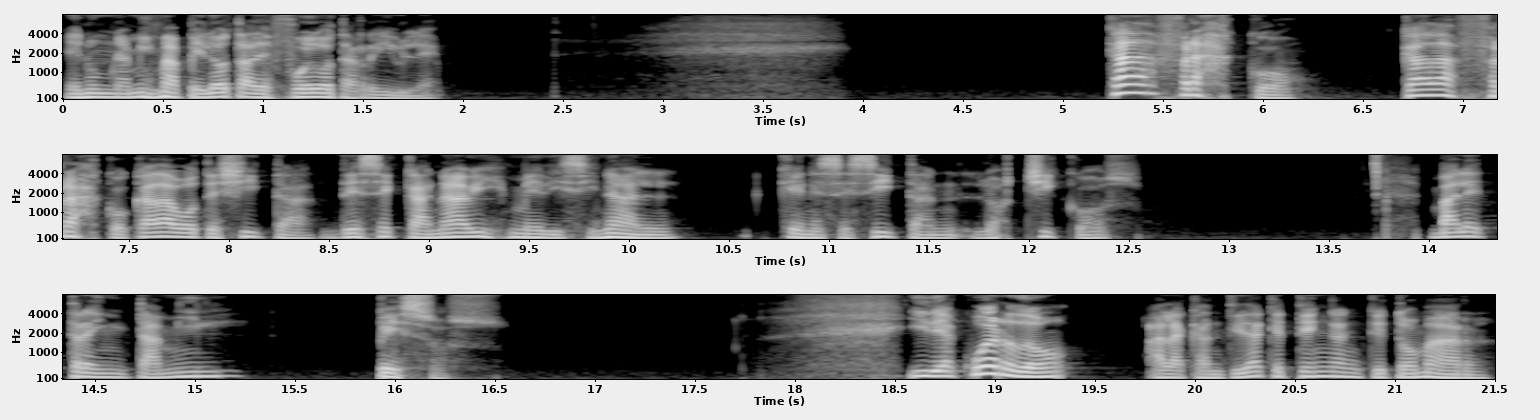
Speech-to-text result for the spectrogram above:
en una misma pelota de fuego terrible. Cada frasco, cada frasco, cada botellita de ese cannabis medicinal que necesitan los chicos vale 30 mil pesos. Y de acuerdo a la cantidad que tengan que tomar,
